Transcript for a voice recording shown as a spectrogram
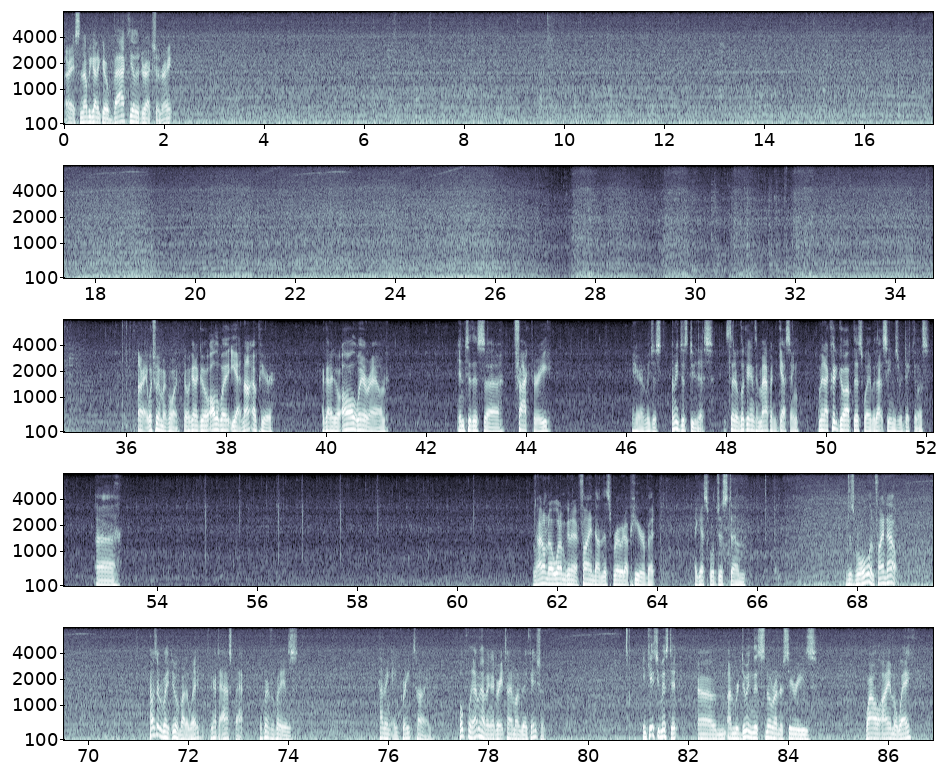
All right, so now we got to go back the other direction, right? Which way am I going? Do I gotta go all the way? Yeah, not up here. I gotta go all the way around into this uh, factory. Here, let me just let me just do this instead of looking at the map and guessing. I mean, I could go up this way, but that seems ridiculous. Uh, I don't know what I'm gonna find on this road up here, but I guess we'll just um, just roll and find out. How's everybody doing, by the way? Forgot to ask that. Hope everybody is having a great time. Hopefully I'm having a great time on vacation. In case you missed it, um, I'm redoing this SnowRunner series while I am away.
